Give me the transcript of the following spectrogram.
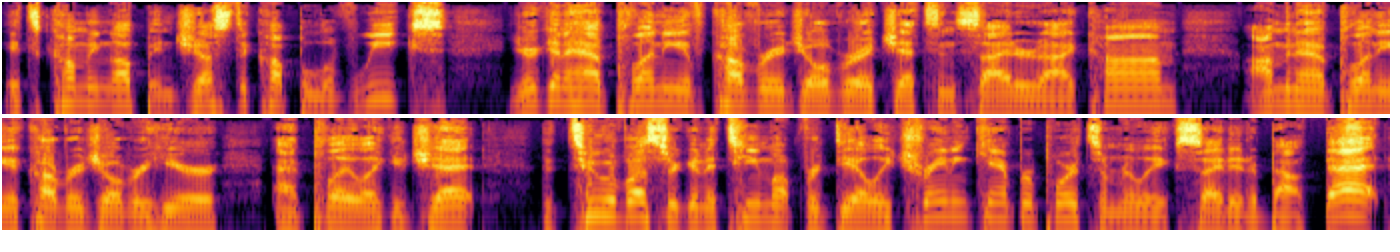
It's coming up in just a couple of weeks. You're going to have plenty of coverage over at jetsinsider.com. I'm going to have plenty of coverage over here at Play Like a Jet. The two of us are going to team up for daily training camp reports. I'm really excited about that.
